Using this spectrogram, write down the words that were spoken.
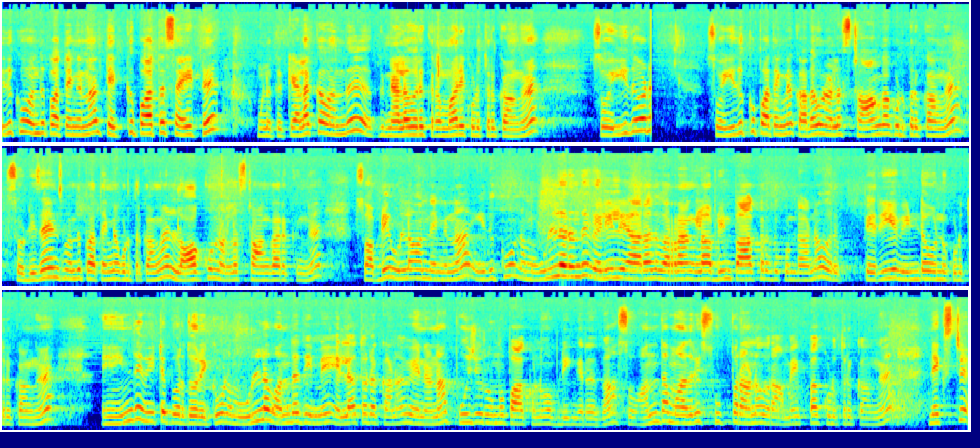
இதுக்கும் வந்து பார்த்தீங்கன்னா தெற்கு பார்த்த சைட்டு உங்களுக்கு கிழக்க வந்து நிலவு இருக்கிற மாதிரி கொடுத்துருக்காங்க. ஸோ இதோட ஸோ இதுக்கும் பார்த்தீங்கன்னா கதவு நல்லா ஸ்ட்ராங்காக கொடுத்துருக்காங்க. ஸோ டிசைன்ஸ் வந்து பார்த்தீங்கன்னா கொடுத்துருக்காங்க. லாக்கும் நல்லா ஸ்ட்ராங்காக இருக்குங்க. ஸோ அப்படியே உள்ளே வந்தீங்கன்னா இதுக்கும் நம்ம உள்ளேருந்து வெளியில் யாராவது வர்றாங்களா அப்படின்னு பார்க்குறதுக்கு உண்டான ஒரு பெரிய விண்டோ ஒன்று கொடுத்துருக்காங்க. இந்த வீட்டை பொறுத்த வரைக்கும் நம்ம உள்ளே வந்ததையுமே எல்லாத்தோட கனவு என்னென்னா பூஜை ரூமை பார்க்கணும் அப்படிங்கிறது தான். ஸோ அந்த மாதிரி சூப்பரான ஒரு அமைப்பாக கொடுத்துருக்காங்க. நெக்ஸ்ட்டு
